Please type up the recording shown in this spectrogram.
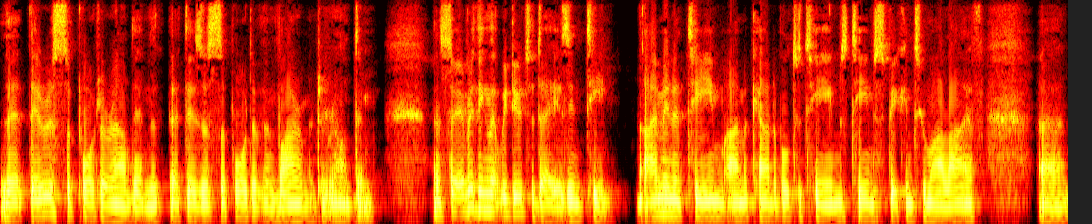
that there is support around them, that, that there's a supportive environment around them. And so everything that we do today is in team. I'm in a team. I'm accountable to teams. Teams speak into my life. Uh,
